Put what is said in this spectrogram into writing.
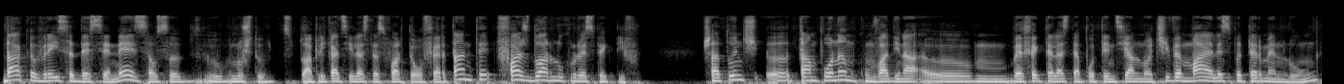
Dacă vrei să desenezi sau să, nu știu, aplicațiile astea sunt foarte ofertante, faci doar lucrul respectiv. Și atunci uh, tamponăm cumva din a, uh, efectele astea potențial nocive, mai ales pe termen lung.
